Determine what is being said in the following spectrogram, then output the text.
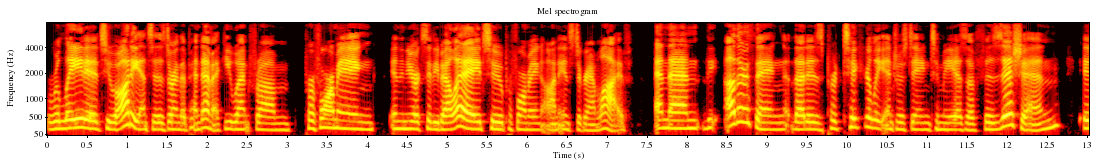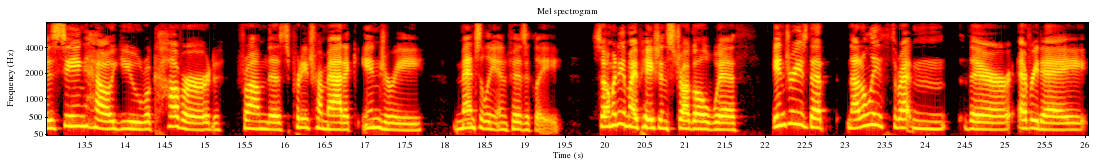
related to audiences during the pandemic. You went from performing in the New York City Ballet to performing on Instagram Live. And then the other thing that is particularly interesting to me as a physician is seeing how you recovered from this pretty traumatic injury mentally and physically. So many of my patients struggle with injuries that not only threaten their everyday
